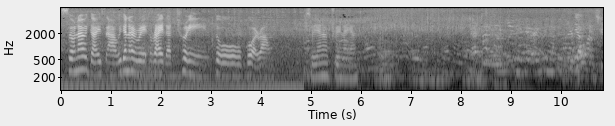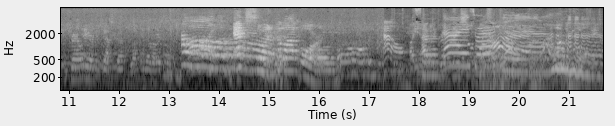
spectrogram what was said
So now guys, uh, we're gonna ride a train to go around. So yan ang train na yan. Excellent! Come on board! Are So having guys, we're here.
